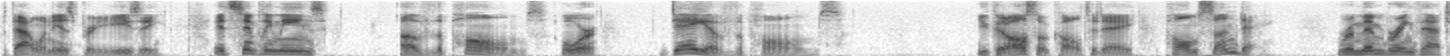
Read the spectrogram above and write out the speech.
But that one is pretty easy. It simply means of the palms or day of the palms. You could also call today Palm Sunday remembering that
